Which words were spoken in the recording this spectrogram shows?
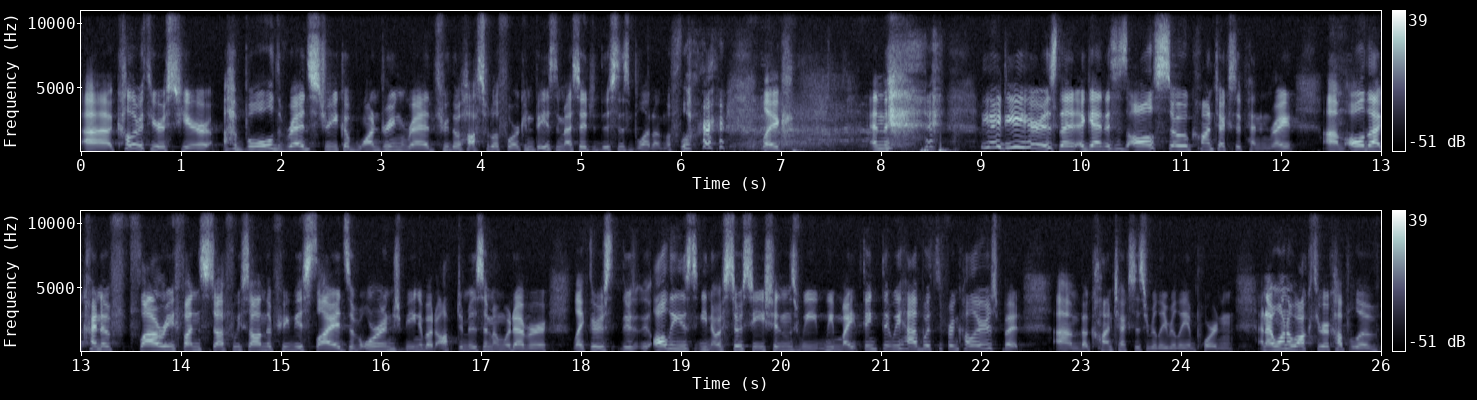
uh, color theorist here, a bold red streak of wandering red through the hospital floor conveys the message, this is blood on the floor. like, And the idea here is that, again, this is all so context dependent, right? Um, all that kind of flowery, fun stuff we saw in the previous slides of orange being about optimism and whatever, like there's, there's all these you know, associations we, we might think that we have with different colors, but, um, but context is really, really important. And I want to walk through a couple of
